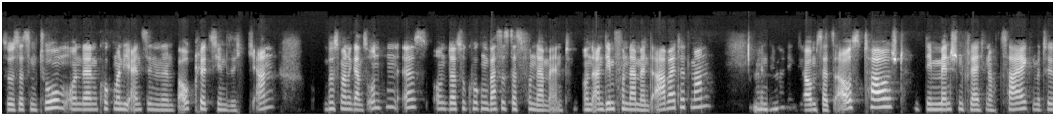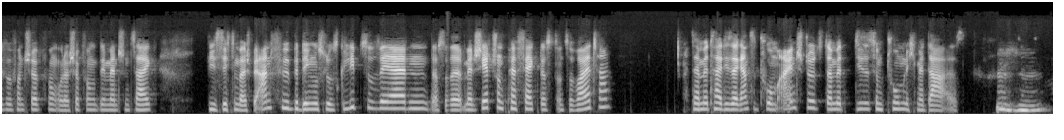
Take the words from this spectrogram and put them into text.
so ist das Symptom und dann guckt man die einzelnen Bauklötzchen sich an, bis man ganz unten ist und dazu gucken, was ist das Fundament. Und an dem Fundament arbeitet man, indem man mhm. den Glaubenssatz austauscht, dem Menschen vielleicht noch zeigt, mit Hilfe von Schöpfung oder Schöpfung dem Menschen zeigt, wie es sich zum Beispiel anfühlt, bedingungslos geliebt zu werden, dass der Mensch jetzt schon perfekt ist und so weiter, damit halt dieser ganze Turm einstürzt, damit dieses Symptom nicht mehr da ist. Mhm.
